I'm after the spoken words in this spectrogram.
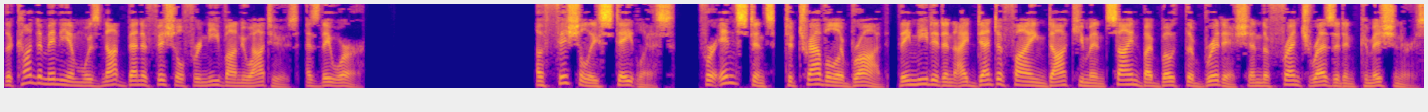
The condominium was not beneficial for Ni Vanuatus, as they were officially stateless. For instance, to travel abroad, they needed an identifying document signed by both the British and the French resident commissioners.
